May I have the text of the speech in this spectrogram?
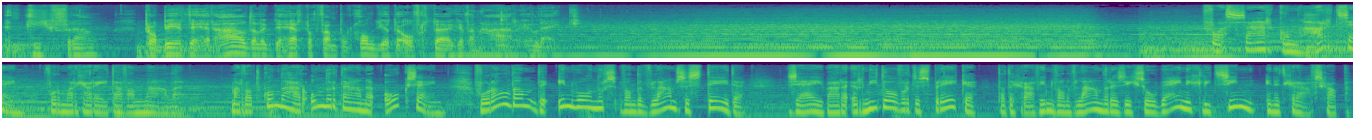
En die vrouw probeerde herhaaldelijk de hertog van Bourgondië te overtuigen van haar gelijk. Froissart kon hard zijn voor Margaretha van Malen. Maar dat konden haar onderdanen ook zijn, vooral dan de inwoners van de Vlaamse steden. Zij waren er niet over te spreken dat de gravin van Vlaanderen zich zo weinig liet zien in het graafschap.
